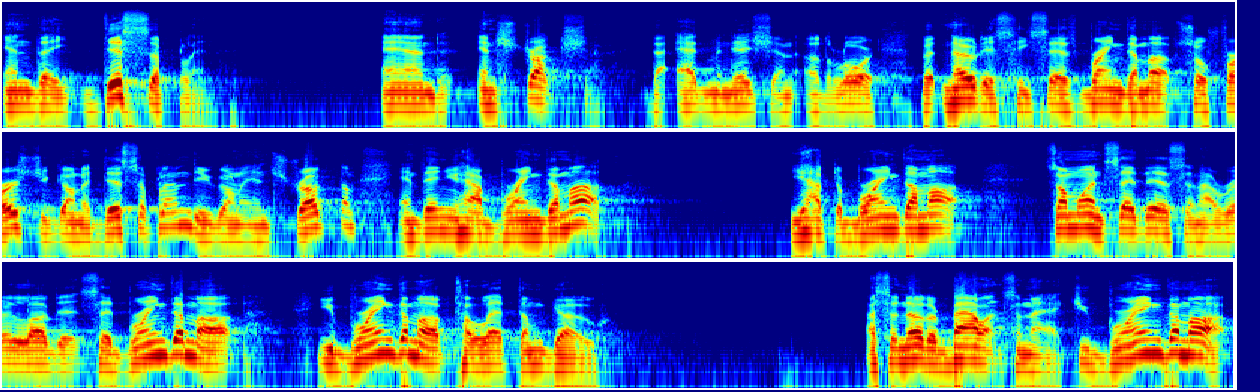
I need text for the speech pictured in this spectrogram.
in the discipline and instruction, the admonition of the Lord. But notice he says, bring them up. So first you're going to discipline, you're going to instruct them, and then you have bring them up. You have to bring them up. Someone said this, and I really loved it. It said, bring them up. You bring them up to let them go. That's another balancing act. You bring them up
